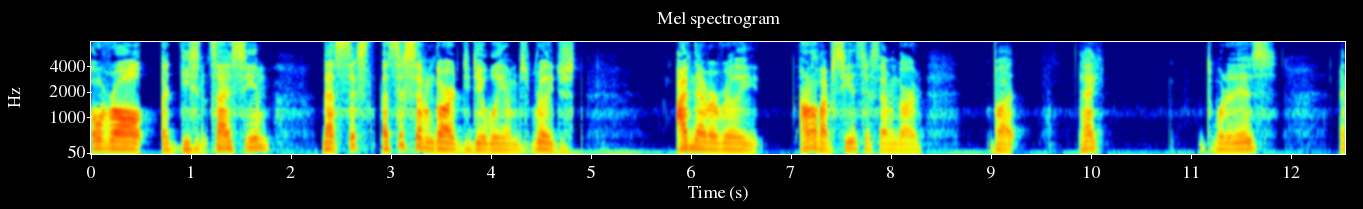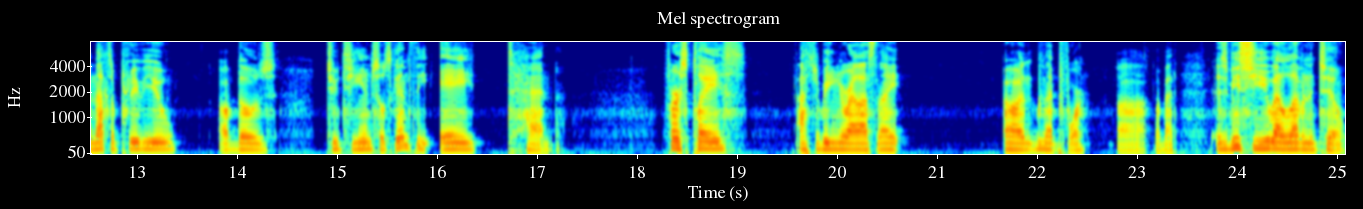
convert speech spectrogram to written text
overall, a decent sized team. That six that six seven guard DJ Williams really just. I've never really. I don't know if I've seen a six seven guard, but hey, it's what it is, and that's a preview of those two teams. So let's get into the A10. First place, after beating Uri last night, uh, the night before, uh, my bad, is VCU at 11 and 2.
